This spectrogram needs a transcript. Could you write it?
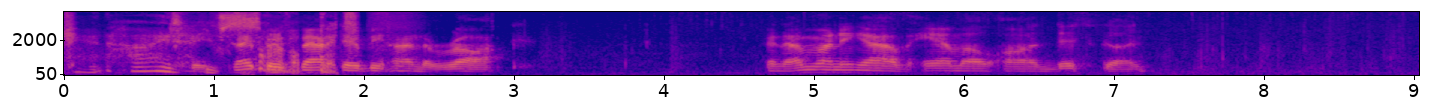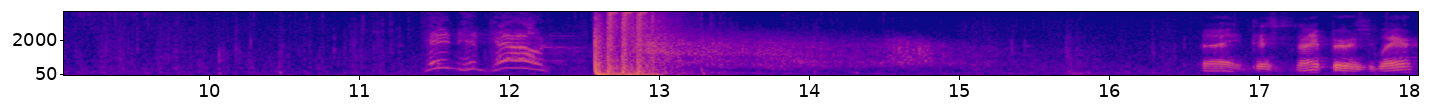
Can't hide. Okay, you son sniper's of a back bitch. there behind the rock. And I'm running out of ammo on this gun. Pin him down. Alright, the sniper is where?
